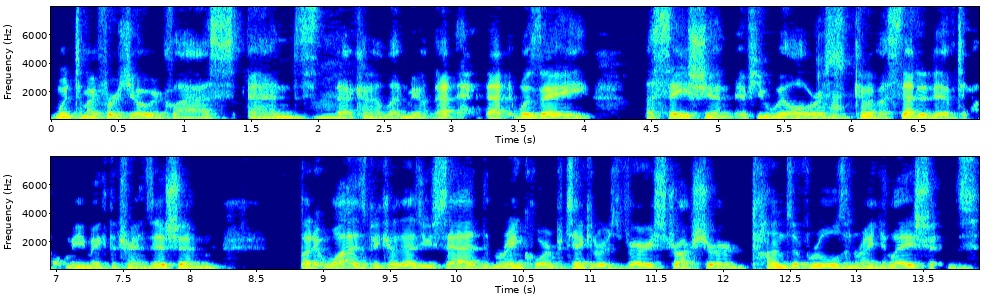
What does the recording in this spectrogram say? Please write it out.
went to my first yoga class and wow. that kind of led me on that, that was a, a satiant, if you will, or uh-huh. kind of a sedative to help me make the transition. But it was because, as you said, the Marine Corps in particular is very structured, tons of rules and regulations.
